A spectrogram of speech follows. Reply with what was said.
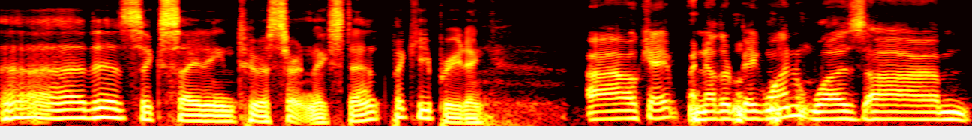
Uh, it is exciting to a certain extent, but keep reading. Uh, okay, another big one was um,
